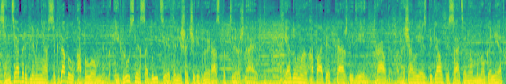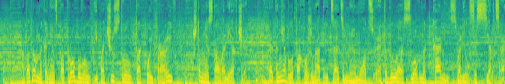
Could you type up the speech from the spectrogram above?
«Сентябрь для меня всегда был обломным, и грустные события это лишь очередной раз подтверждают. Я думаю о папе каждый день, правда. Поначалу я избегал писать о нем много лет, а потом, наконец, попробовал и почувствовал такой прорыв, что мне стало легче. Это не было похоже на отрицательную эмоцию, это было словно камень свалился с сердца.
